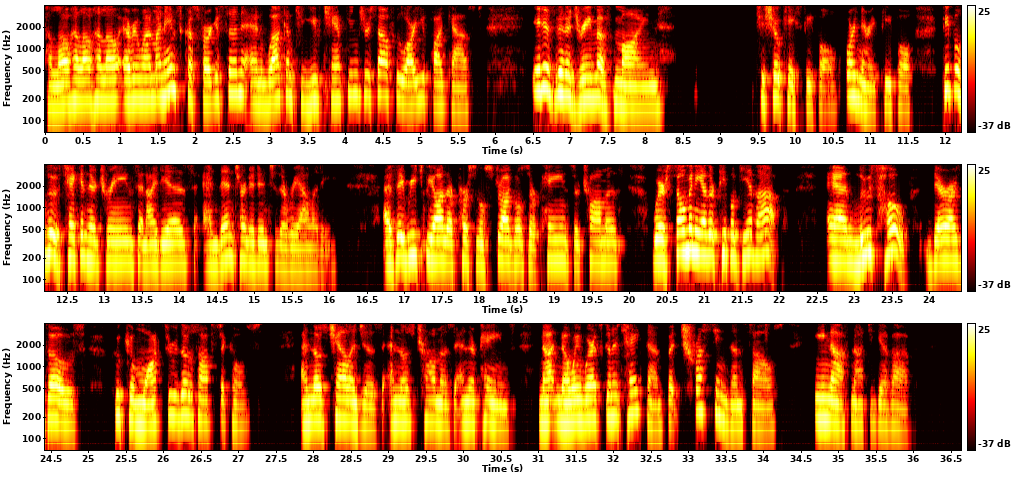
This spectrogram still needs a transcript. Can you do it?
Hello, hello, hello, everyone. My name is Chris Ferguson, and welcome to You've Championed Yourself Who Are You podcast. It has been a dream of mine to showcase people, ordinary people, people who have taken their dreams and ideas and then turned it into their reality. As they reach beyond their personal struggles, their pains, their traumas, where so many other people give up and lose hope, there are those who can walk through those obstacles and those challenges and those traumas and their pains, not knowing where it's going to take them, but trusting themselves enough not to give up.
